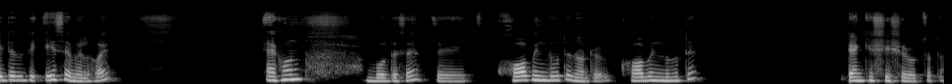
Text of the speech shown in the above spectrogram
এটা যদি এইস এর ভ্যালু হয়, এখন বলতেছে যে খ বিন্দু হতে খ বিন্দু হতে ট্যাঙ্কের শীর্ষের উচ্চতা।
